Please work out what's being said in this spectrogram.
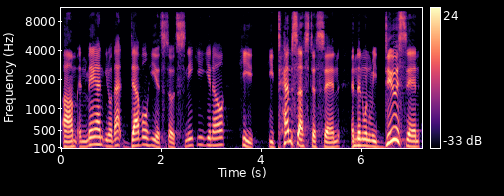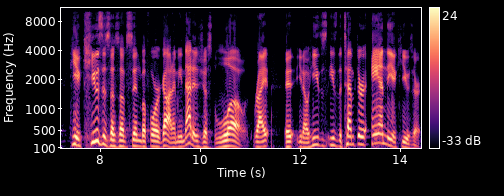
Um, and man, you know, that devil, he is so sneaky, you know. He he tempts us to sin, and then when we do sin, he accuses us of sin before God. I mean, that is just low, right? It, you know, he's, he's the tempter and the accuser.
